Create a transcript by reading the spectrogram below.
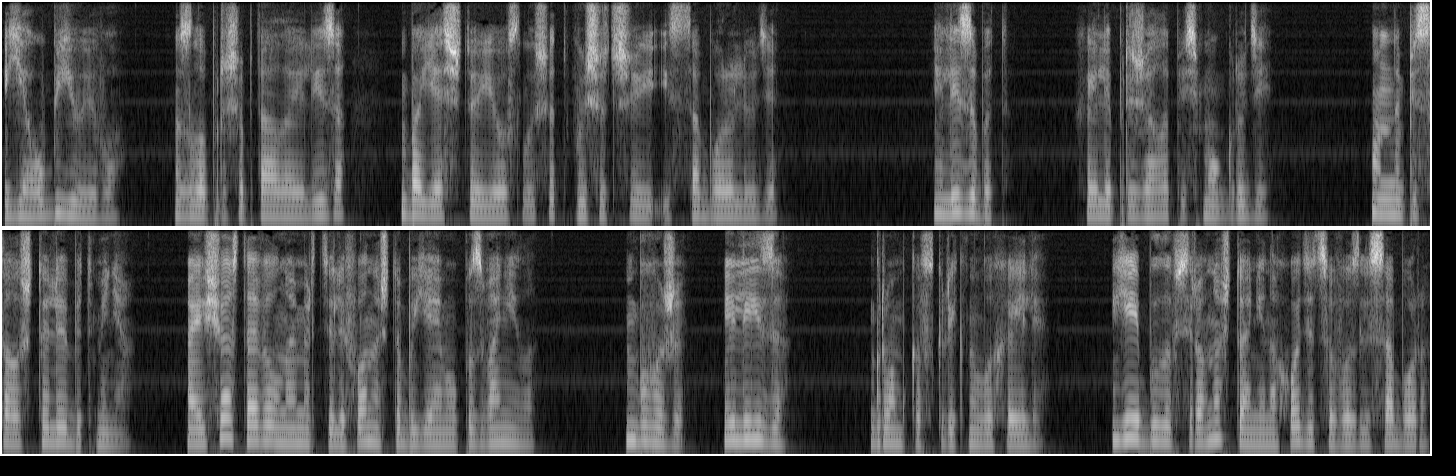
«Я убью его», — зло прошептала Элиза, боясь, что ее услышат вышедшие из собора люди. «Элизабет», — Хейли прижала письмо к груди. «Он написал, что любит меня, а еще оставил номер телефона, чтобы я ему позвонила». «Боже, Элиза!» — громко вскрикнула Хейли. Ей было все равно, что они находятся возле собора.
